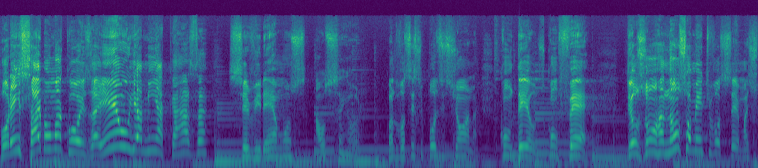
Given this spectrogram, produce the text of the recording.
Porém, saibam uma coisa: eu e a minha casa serviremos ao Senhor. Quando você se posiciona com Deus, com fé, Deus honra não somente você, mas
